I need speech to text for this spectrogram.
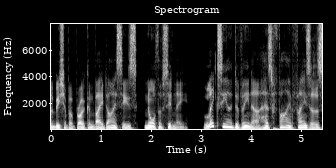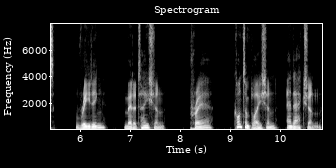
the Bishop of Broken Bay Diocese, north of Sydney. Lectio Divina has five phases reading, meditation, prayer, contemplation, and action.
